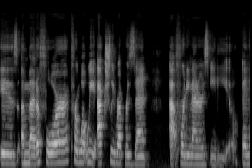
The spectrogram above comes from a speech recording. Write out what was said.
is a metaphor for what we actually represent at 49ers EDU and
